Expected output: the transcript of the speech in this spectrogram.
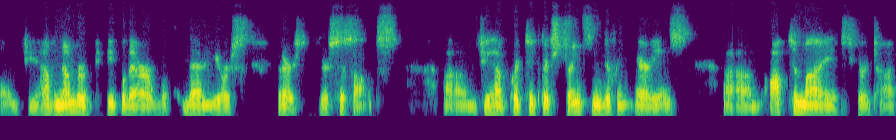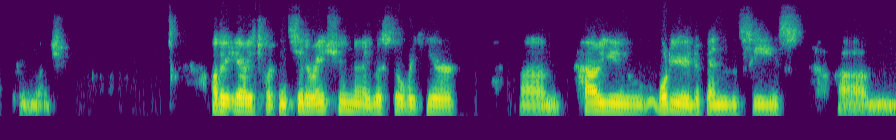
Do you have a number of people that are that your that are your sysops? Um, do you have particular strengths in different areas? Um, optimize your time pretty much. Other areas for consideration I list over here. Um, how you, what are your dependencies? Um,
